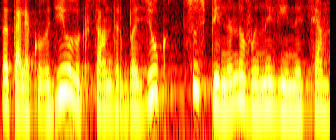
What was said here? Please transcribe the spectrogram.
Наталя Колодій, Олександр Базюк, Суспільне новини Вінниця.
